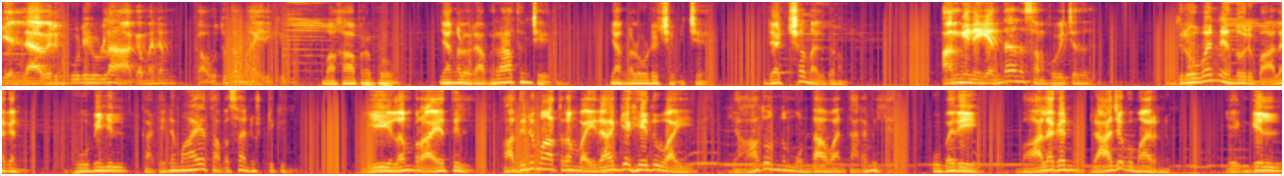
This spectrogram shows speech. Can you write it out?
എല്ലാവരും കൂടിയുള്ള ആഗമനം കൗതുകമായിരിക്കും. മഹാപ്രഭു ഞങ്ങൾ ഒരു അപരാധം ചെയ്തു. ഞങ്ങളോട് ക്ഷമിച്ച് രക്ഷ നൽകണം. അങ്ങനെ എന്താണ് സംഭവിച്ചത്? ധ്രുവൻ എന്നൊരു ബാലകൻ ഭൂമിയിൽ കഠിനമായ തപസ് അനുഷ്ഠിക്കുന്നു. ഈ ഇളം പ്രായത്തിൽ അതിനു മാത്രം വൈരാഗ്യഹേതുവായി യാതൊന്നും ഉണ്ടാവാൻ തരമില്ല. ഉപരി ബാലകൻ രാജകുമാരനും. എങ്കിൽ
